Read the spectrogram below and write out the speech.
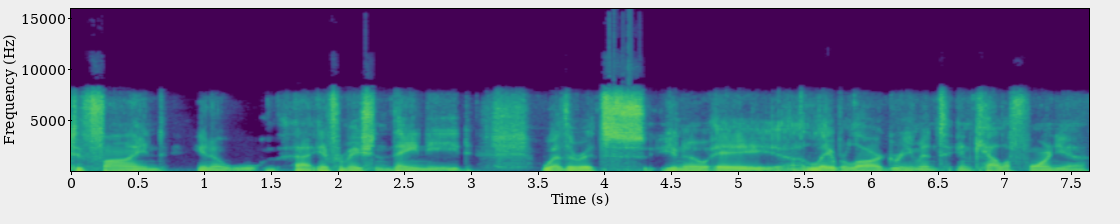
to find you know uh, information they need, whether it's you know a, a labor law agreement in California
